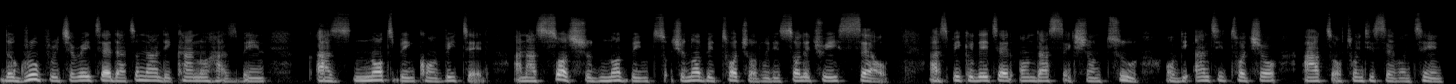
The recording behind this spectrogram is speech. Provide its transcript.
The group reiterated that Nnamdi Kanu has been has not been convicted and as such should not be should not be tortured with a solitary cell as speculated under section 2 of the anti-torture act of 2017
